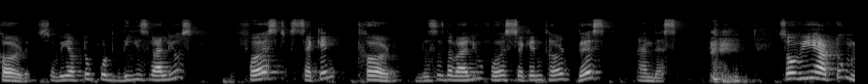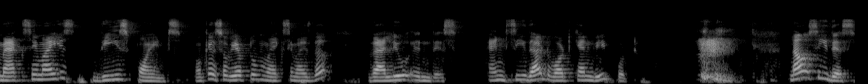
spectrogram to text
third. So we have to put these values first second third. This is the value first second third this and this so we have to maximize these points okay? So we have to maximize the value in this and see that what can we put. Now see this.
